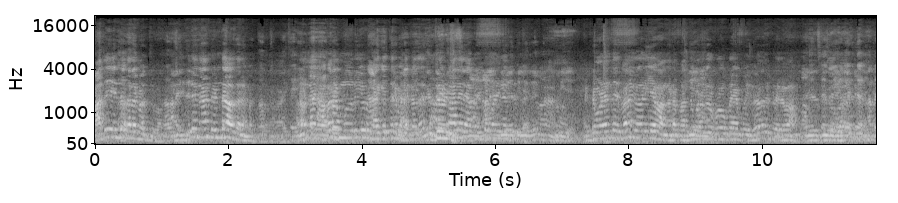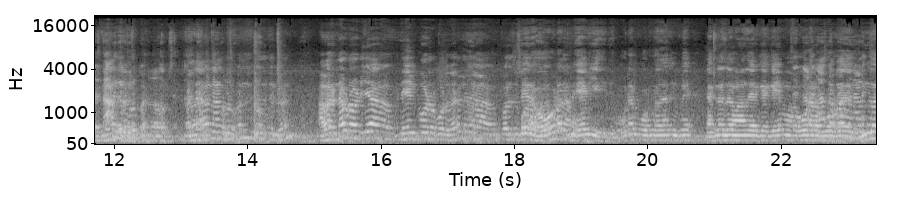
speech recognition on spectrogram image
அது எந்த தலைமத்துவம்? ஆனா இதுல நான் ரெண்டாவது தலைமத்துவம். அவரை மீறி ஒரு காலையில எட்டு மணி நேரத்துல இருப்பாங்க வெளியே வாங்க. பத்து மணிக்கு ஒரு ப்ரோக்ராம் நான் கொடுப்பேன். நான் கொடுப்பேன் சொல்லி சொல்லுவேன். அவர் என்ன பண்ண வேண்டியா நேவிக்கு ஆர்டர் போடுவார். இல்லை நேவி இது ஓடர் போடுறது இப்ப மாதர் கேம் ஓடர் போடுறது. நீங்க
